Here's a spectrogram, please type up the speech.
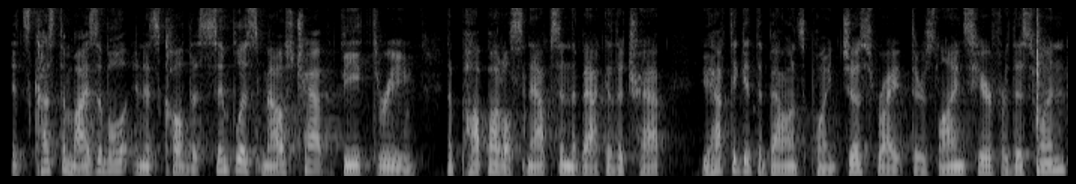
It's customizable and it's called the Simplest Mousetrap V3. The pop bottle snaps in the back of the trap. You have to get the balance point just right. There's lines here for this one.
